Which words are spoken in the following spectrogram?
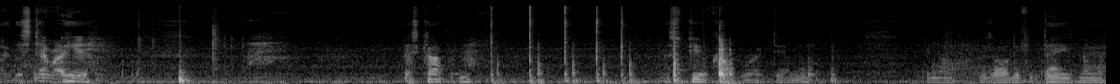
like this thing right here. That's copper, man. That's pure copper right there, man. You know, there's all different things, man.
